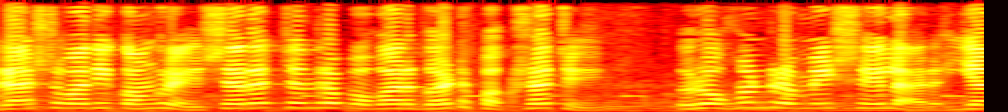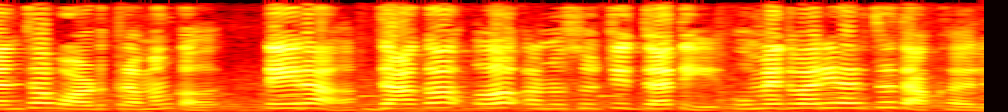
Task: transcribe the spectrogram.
राष्ट्रवादी काँग्रेस शरदचंद्र पवार गट पक्षाचे रोहन रमेश शेलार यांचा वॉर्ड क्रमांक तेरा जागा अ अनुसूचित जाती उमेदवारी अर्ज दाखल.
